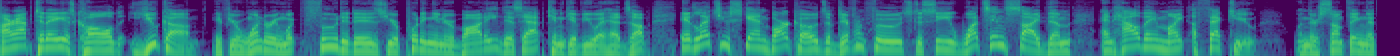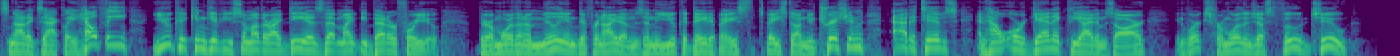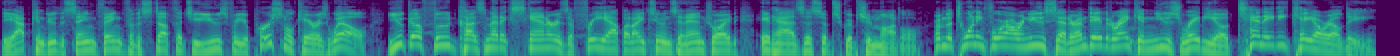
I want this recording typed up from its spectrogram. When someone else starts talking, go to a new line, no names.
Our app today is called Yuka. If you're wondering what food it is you're putting in your body, this app can give you a heads up. It lets you scan barcodes of different foods to see what's inside them and how they might affect you. When there's something that's not exactly healthy, Yuka can give you some other ideas that might be better for you. There are more than a million different items in the Yuka database. It's based on nutrition, additives, and how organic the items are. It works for more than just food, too. The app can do the same thing for the stuff that you use for your personal care as well. Yuka Food Cosmetics Scanner is a free app on iTunes and Android. It has a subscription model. From the 24 Hour News Center, I'm David Rankin, News Radio 1080 KRLD.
